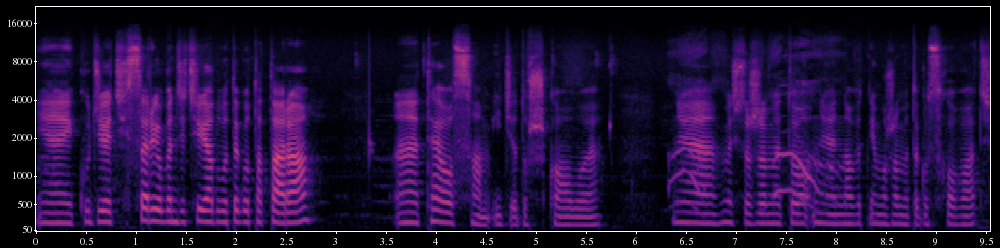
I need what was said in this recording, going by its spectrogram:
Jejku, dzieci, serio będziecie jadły tego tatara? E, Teo sam idzie do szkoły. Nie, myślę, że my to... Nie, nawet nie możemy tego schować.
